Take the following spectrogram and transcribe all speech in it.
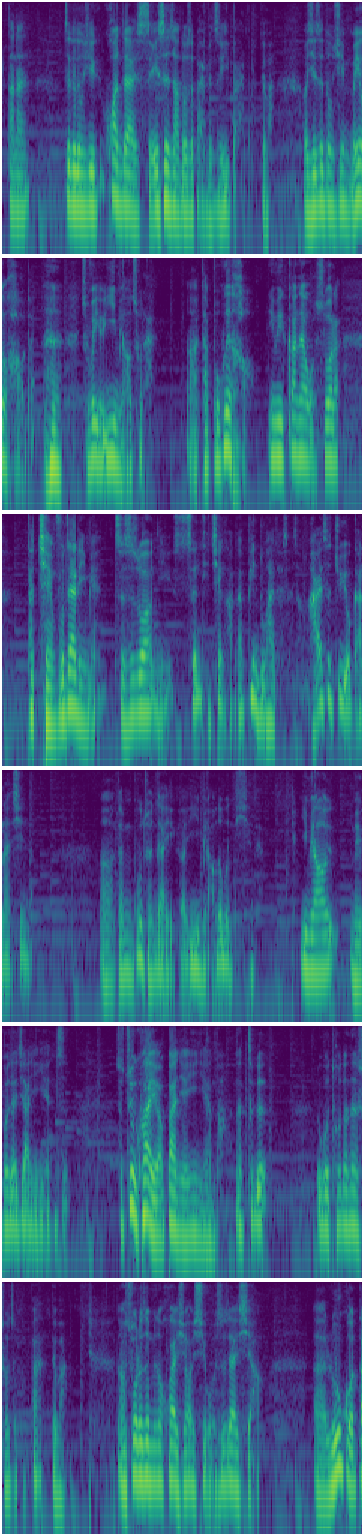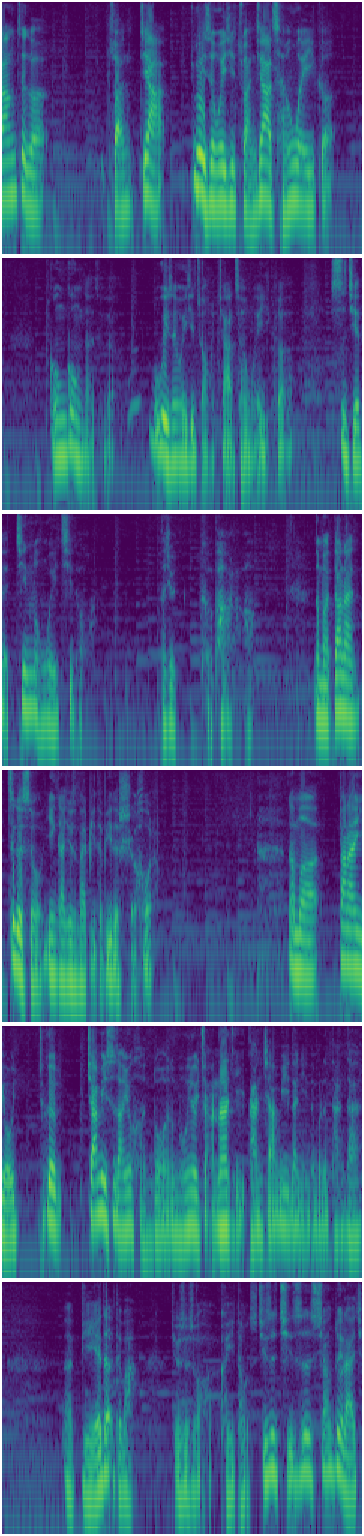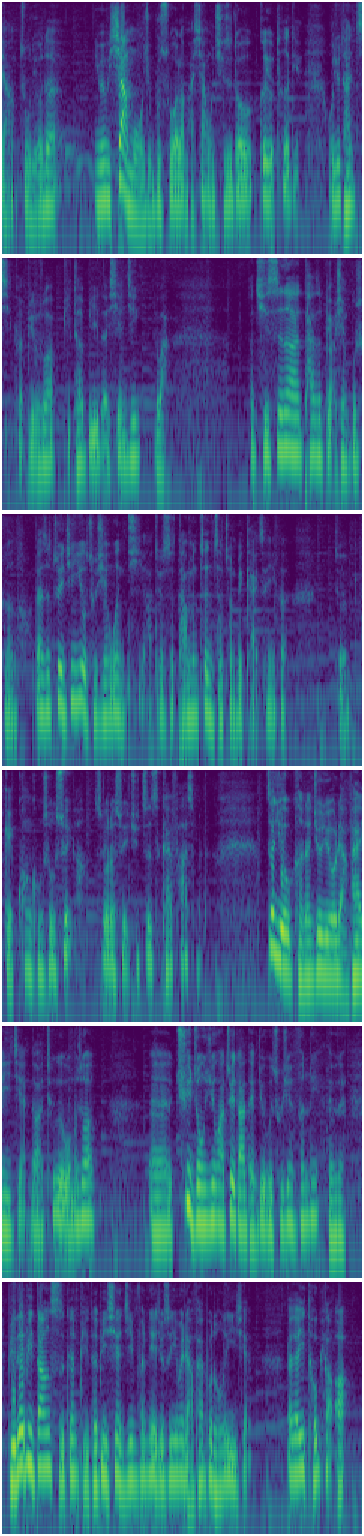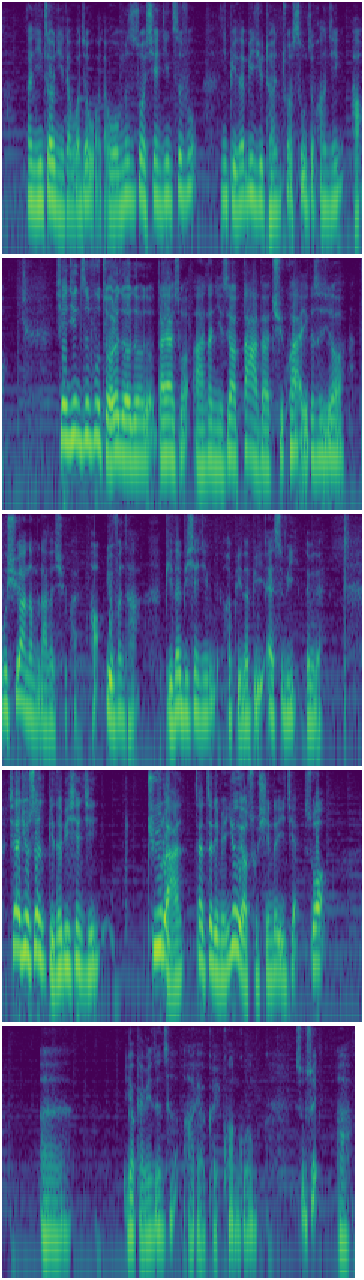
当然，这个东西换在谁身上都是百分之一百嘛，对吧？而且这东西没有好的，除非有疫苗出来啊，它不会好，因为刚才我说了。它潜伏在里面，只是说你身体健康，但病毒还在身上，还是具有感染性的，啊，他们不存在一个疫苗的问题。现在疫苗美国在加紧研制，是最快也要半年一年吧？那这个如果拖到那时候怎么办，对吧？那说了这么多坏消息，我是在想，呃，如果当这个转嫁卫生危机转嫁成为一个公共的这个卫生危机转嫁成为一个世界的金融危机的话，那就可怕了啊！那么当然，这个时候应该就是买比特币的时候了。那么当然有这个加密市场有很多朋友讲，那你谈加密，那你能不能谈谈呃别的，对吧？就是说可以投资。其实其实相对来讲，主流的，因为项目我就不说了嘛，项目其实都各有特点，我就谈几个，比如说比特币的现金，对吧？其实呢，它是表现不是很好，但是最近又出现问题啊，就是他们政策准备改成一个，就给矿工收税啊，收了税去支持开发什么的。这有可能就有两派意见，对吧？就是我们说，呃，去中心化最大点就会出现分裂，对不对？比特币当时跟比特币现金分裂，就是因为两派不同的意见，大家一投票啊，那你走你的，我走我的，我们是做现金支付，你比特币去囤做数字黄金，好，现金支付走了走走走，大家说啊，那你是要大的区块，一个是要不需要那么大的区块，好，又分叉，比特币现金和比特币 SV，对不对？现在就剩比特币现金，居然在这里面又要出新的意见，说。呃，要改变政策啊，要给矿工收税啊，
